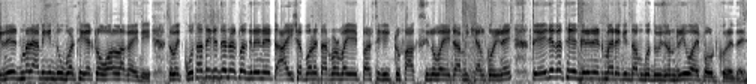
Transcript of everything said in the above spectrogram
গ্রেনেড মারে, আমি কিন্তু উপর থেকে একটা ওয়াল লাগাই দিই। তো ভাই কোথা থেকে যেন একটা গ্রেনেড আইসা পরে তারপর ভাই এই পাশ থেকে একটু ফাঁক ছিল ভাই, এটা আমি খেয়াল করি নাই। তো এই জায়গা থেকে গ্রেনেড মেরে কিন্তু আমাকে দুইজন রি ওয়াইপ আউট করে দেয়।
